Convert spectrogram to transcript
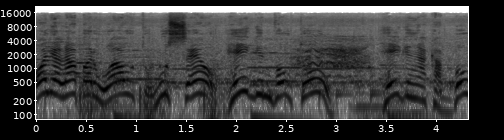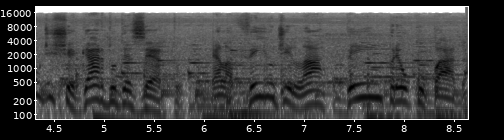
Olha lá para o alto, no céu. Reagan voltou. Reagan acabou de chegar do deserto. Ela veio de lá bem preocupada.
